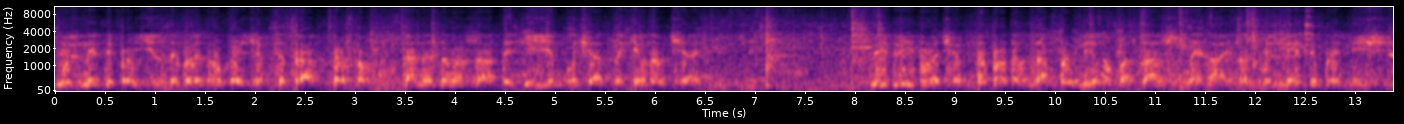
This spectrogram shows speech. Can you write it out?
звільнити проїзди перед рухаючимся транспортом та не заважати діям учасників навчань. Відвідувачам та продавцям павільйону пасаж негайно звільнити приміщення.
